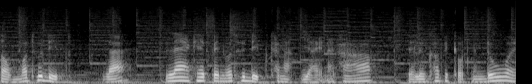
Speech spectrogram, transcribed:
สมวัตถุดิบ และแลกให้เป็นวัตถุดิบขนาดใหญ่นะครับ อย่าลืมเข้าไปกดกันด้วย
